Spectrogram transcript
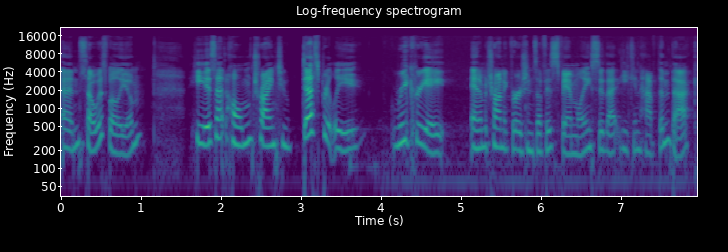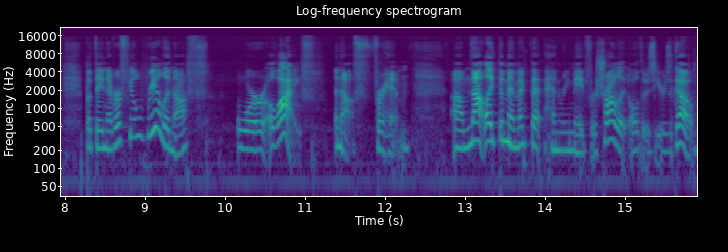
and so is William. He is at home trying to desperately recreate animatronic versions of his family so that he can have them back, but they never feel real enough or alive enough for him. Um, not like the mimic that Henry made for Charlotte all those years ago.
